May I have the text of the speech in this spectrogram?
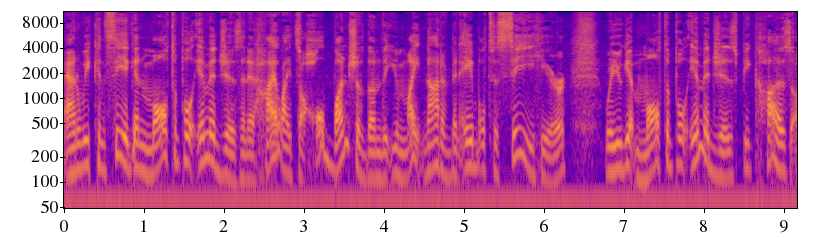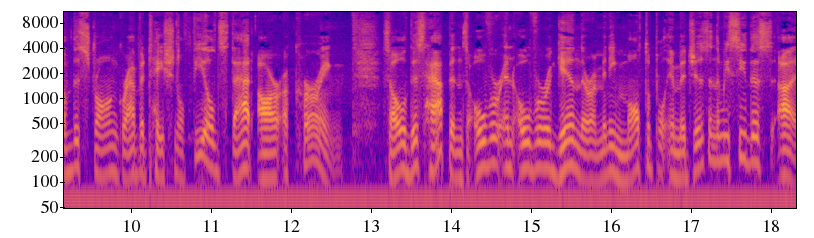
And we can see again multiple images and it highlights a whole bunch of them that you might not have been able to see here where you get multiple images because of the strong gravitational fields that are occurring. So this happens over and over again. There are many multiple images. And then we see this uh,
